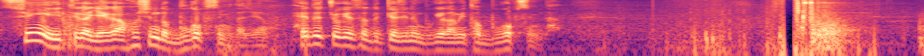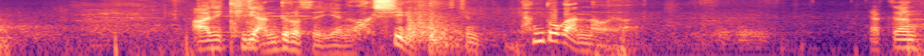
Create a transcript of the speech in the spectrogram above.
스윙 웨이트가 얘가 훨씬 더 무겁습니다, 지금. 헤드 쪽에서 느껴지는 무게감이 더 무겁습니다. 아직 길이 안 들었어요, 얘는 확실히. 지금 탄도가 안 나와요. 약간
